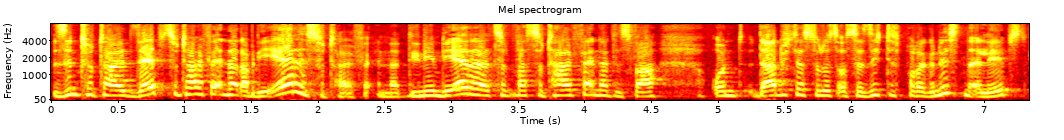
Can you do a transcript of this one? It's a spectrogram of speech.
sind total selbst total verändert, aber die Erde ist total verändert. Die nehmen die Erde als was total Verändertes wahr. Und dadurch, dass du das aus der Sicht des Protagonisten erlebst,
